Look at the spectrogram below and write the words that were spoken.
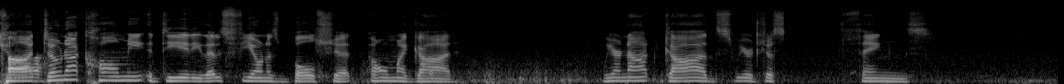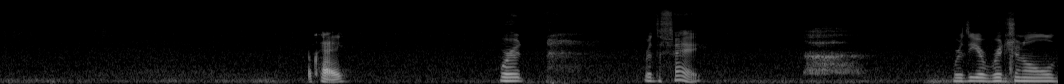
God, Uh, do not call me a deity. That is Fiona's bullshit. Oh my God. We are not gods. We are just things. Okay. We're we're the Fae. We're the original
